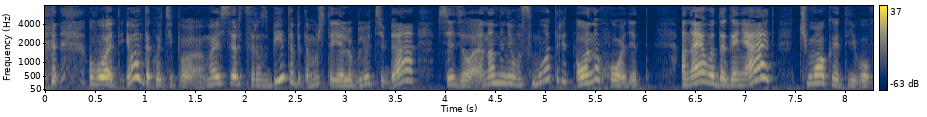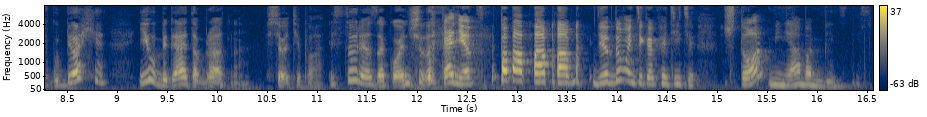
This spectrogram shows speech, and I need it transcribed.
Вот. И он такой, типа, мое сердце разбито, потому что я люблю тебя, все дела. Она на него смотрит, он уходит. Она его догоняет, чмокает его в губехи, и убегает обратно. Все, типа, история закончена. Конец. Па-па-па-па. Думайте, как хотите. Что меня бомбит здесь?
